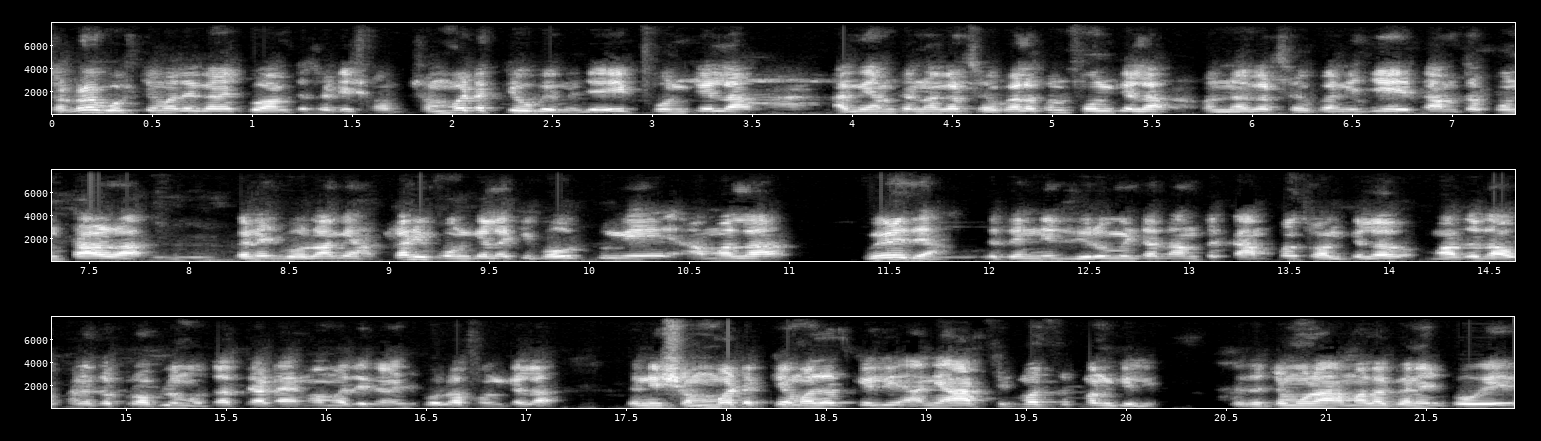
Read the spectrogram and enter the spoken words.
सगळ्या गोष्टीमध्ये गणेश भाऊ आमच्यासाठी शंभर टक्के उभे म्हणजे एक फोन केला आम्ही आमच्या नगरसेवकाला पण फोन केला. पण नगरसेवकाने जे येतं आमचा फोन टाळला. गणेश भाऊला आम्ही हक्काने फोन केला की भाऊ तुम्ही आम्हाला वेळ द्या. तर त्यांनी झिरो मिनिटात आमचं काम पण सॉल्व्ह केलं. माझा दवाखान्याचा प्रॉब्लेम होता. त्या टायमामध्ये गणेश भाऊला फोन केला. त्यांनी शंभर टक्के मदत केली आणि आर्थिक मदत पण केली. तर त्याच्यामुळे आम्हाला गणेश भाऊ हे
